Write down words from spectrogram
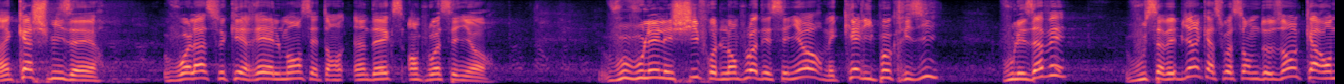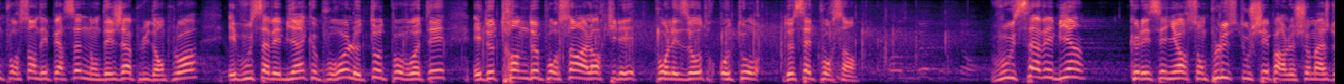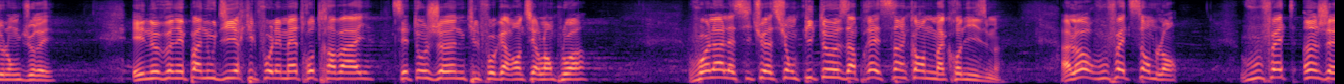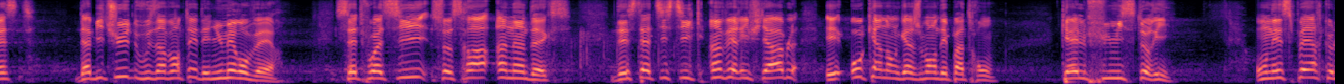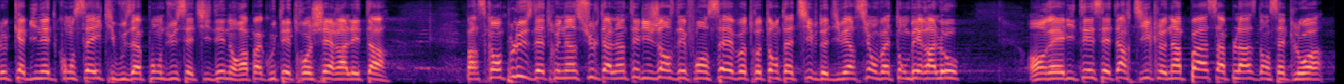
Un cache-misère. Voilà ce qu'est réellement cet index emploi senior. Vous voulez les chiffres de l'emploi des seniors, mais quelle hypocrisie Vous les avez. Vous savez bien qu'à 62 ans, 40% des personnes n'ont déjà plus d'emploi, et vous savez bien que pour eux, le taux de pauvreté est de 32%, alors qu'il est pour les autres autour de 7%. Vous savez bien que les seniors sont plus touchés par le chômage de longue durée. Et ne venez pas nous dire qu'il faut les mettre au travail, c'est aux jeunes qu'il faut garantir l'emploi. Voilà la situation piteuse après cinq ans de macronisme. Alors vous faites semblant, vous faites un geste. D'habitude, vous inventez des numéros verts. Cette fois-ci, ce sera un index, des statistiques invérifiables et aucun engagement des patrons. Quelle fumisterie On espère que le cabinet de conseil qui vous a pondu cette idée n'aura pas coûté trop cher à l'État. Parce qu'en plus d'être une insulte à l'intelligence des Français, votre tentative de diversion va tomber à l'eau. En réalité, cet article n'a pas sa place dans cette loi.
